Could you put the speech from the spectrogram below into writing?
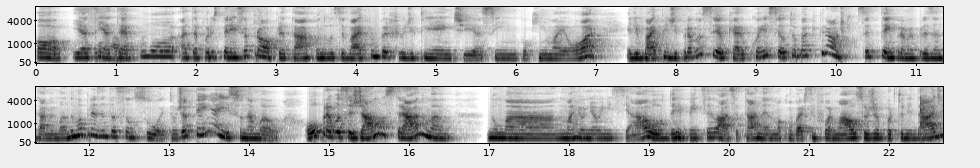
Ó, e assim, até por, até por experiência própria, tá? Quando você vai para um perfil de cliente assim um pouquinho maior, ele vai pedir para você, eu quero conhecer o teu background, o que você tem para me apresentar? Me manda uma apresentação sua. Então já tenha isso na mão. Ou para você já mostrar numa, numa, numa reunião inicial, ou de repente, sei lá, você tá, né, numa conversa informal, surge a oportunidade,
